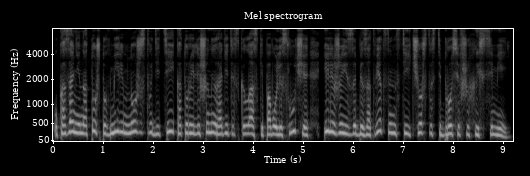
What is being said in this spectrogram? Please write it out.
указание на то, что в мире множество детей, которые лишены родительской ласки по воле случая или же из-за безответственности и черствости бросивших их семей.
